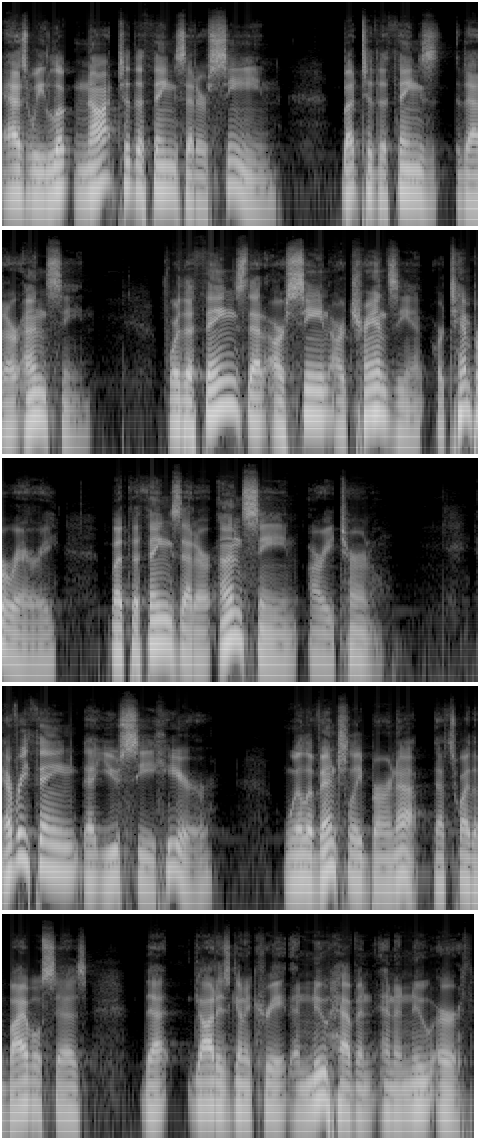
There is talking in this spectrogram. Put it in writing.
as we look not to the things that are seen, but to the things that are unseen. For the things that are seen are transient or temporary, but the things that are unseen are eternal. Everything that you see here will eventually burn up. That's why the Bible says that God is going to create a new heaven and a new earth.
